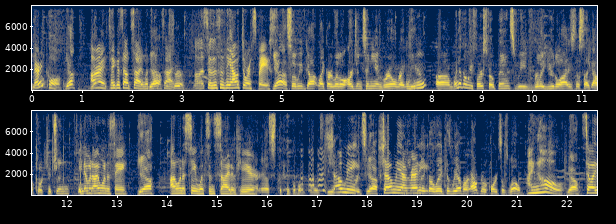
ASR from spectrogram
Very cool. Yeah. All right, take us outside. What's Yeah, for outside? sure. Uh, so this is the outdoor space. Yeah, so we've got like our little Argentinian grill right here. Um, whenever we first opened, we really utilized this like outdoor kitchen. You know what I want to see? Yeah, I want to see what's inside of here. yes, the pickleball courts. Show me. Courts, yeah. Show me, And I'm then we'll ready. Make our way because we have our outdoor courts as well. I know. Yeah. So I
